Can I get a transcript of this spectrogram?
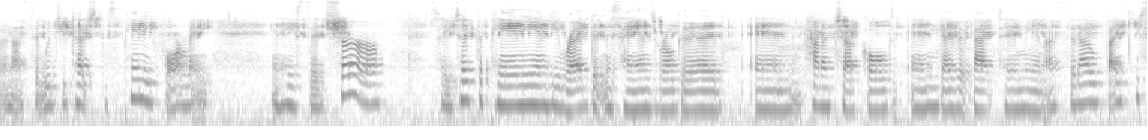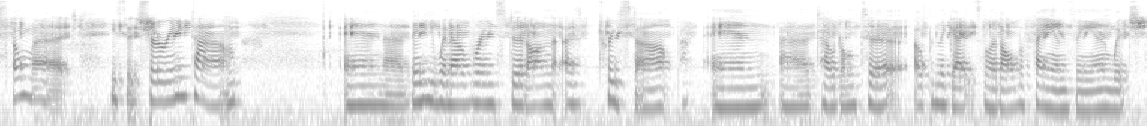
And I said, would you touch this penny for me? And he said, sure. So he took the penny and he rubbed it in his hands real good and kind of chuckled and gave it back to me. And I said, oh, thank you so much. He said, sure, anytime. And uh, then he went over and stood on a tree stump and uh, told them to open the gates and let all the fans in, which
